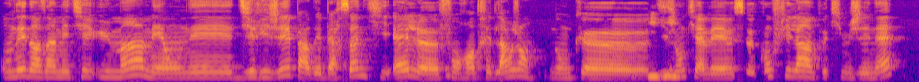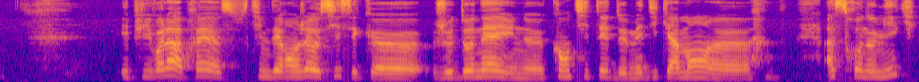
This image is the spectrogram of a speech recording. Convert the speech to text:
on est dans un métier humain, mais on est dirigé par des personnes qui, elles, font rentrer de l'argent. Donc, mhm. disons qu'il y avait ce conflit-là un peu qui me gênait. Et puis voilà, après, ce qui me dérangeait aussi, c'est que je donnais une quantité de médicaments euh, astronomiques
